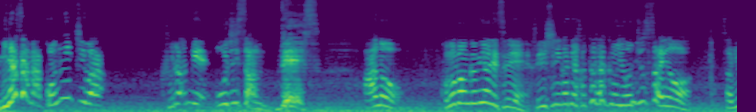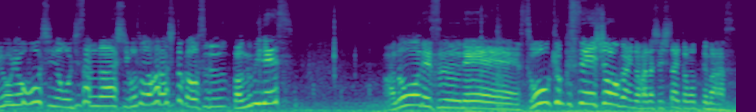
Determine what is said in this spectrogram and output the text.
皆様、こんにちは。クラゲおじさんです。あの、この番組はですね、精神科で働く40歳の作業療法士のおじさんが仕事の話とかをする番組です。あのですね、双極性障害の話したいと思ってます。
